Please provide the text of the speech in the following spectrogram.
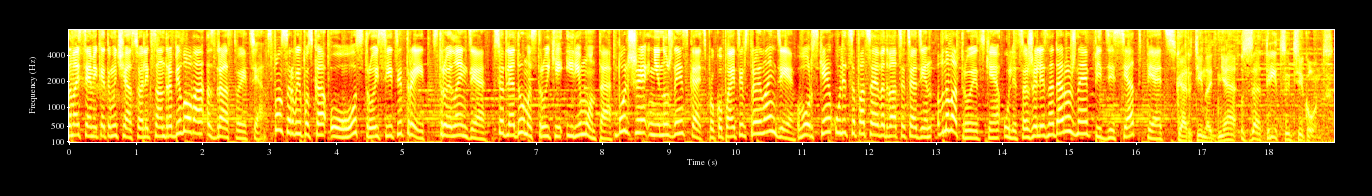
Новостями к этому часу Александра Белова. Здравствуйте. Спонсор выпуска ООО «Строй Сити Трейд». «Стройландия». Все для дома, стройки и ремонта. Больше не нужно искать. Покупайте в «Стройландии». В Орске, улица Пацаева, 21. В Новотроицке, улица Железнодорожная, 55. Картина дня за 30 секунд.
